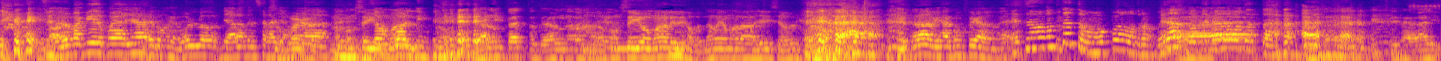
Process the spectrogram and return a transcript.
veo para aquí, después allá, es como que gordo, ya la tercera llamada. no consiguió mal. Tírale un texto, tírale un No, texto. No consiguió mal y dijo, pues déjame llamar a Jaycee a ver. Era la vieja confiable. Este no contesta, vamos para el otro. Mira, ¿dónde carajo está? Literal.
